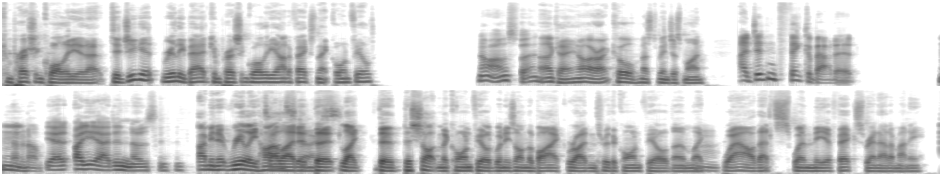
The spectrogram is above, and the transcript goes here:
compression quality of that. Did you get really bad compression quality artifacts in that cornfield? No, I was fine. Okay, all right, cool. Must have been just mine. I didn't think about it. I don't hmm. know. Yeah, oh, yeah, I didn't notice anything. I mean, it really highlighted that, like the the shot in the cornfield when he's on the bike riding through the cornfield. And I'm like, mm. wow, that's when the effects ran out of money.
